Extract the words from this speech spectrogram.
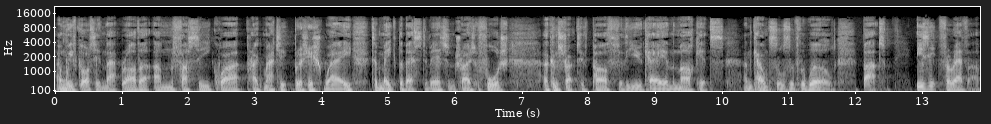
And we've got in that rather unfussy, quiet, pragmatic British way to make the best of it and try to forge a constructive path for the UK and the markets and councils of the world. But is it forever?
